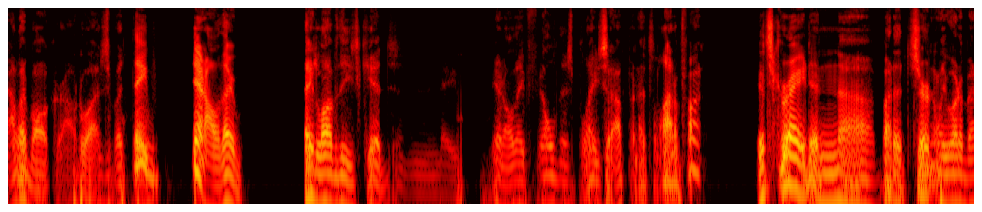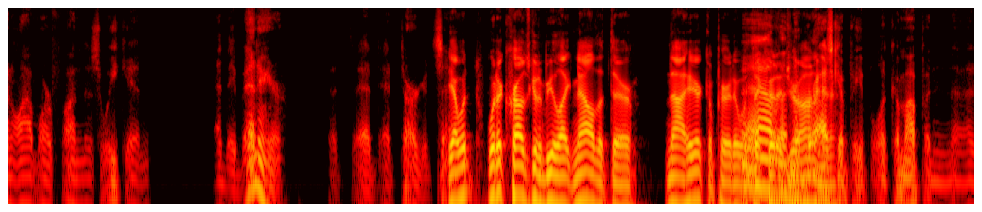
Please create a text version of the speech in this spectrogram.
volleyball crowd was, but they, you know, they they love these kids, and they, you know, they filled this place up, and it's a lot of fun. It's great, and uh, but it certainly would have been a lot more fun this weekend had they been here at, at, at Target Center. Yeah. What what a crowd's going to be like now that they're not here compared to what well, they could have drawn? Nebraska people will come up and uh,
